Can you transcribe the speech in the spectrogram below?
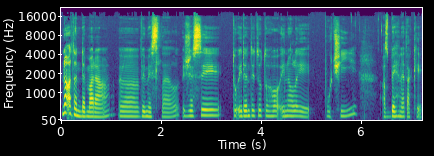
No a ten Demara uh, vymyslel, že si tu identitu toho Inoli půjčí a zběhne taky.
